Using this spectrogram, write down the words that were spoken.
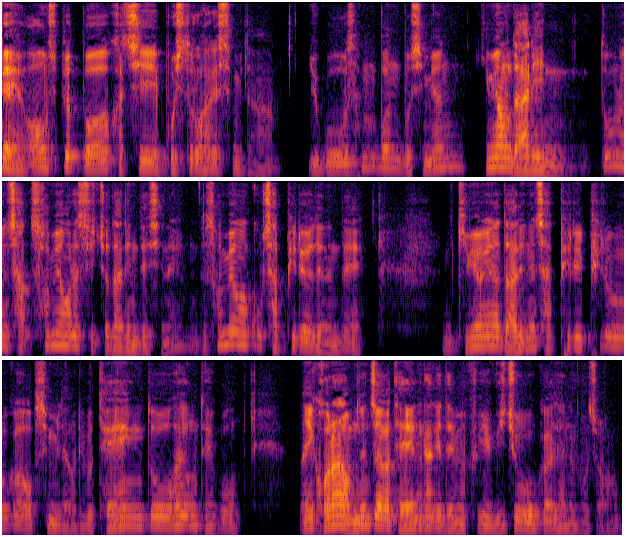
네, 어음수표법 같이 보시도록 하겠습니다. 요거 3번 보시면 기명 날인 또는 자- 서명을 할 수 있죠. 날인 대신에. 근데 서명은 꼭 자필해야 되는데 기명이나 날인은 자필일 필요가 없습니다. 그리고 대행도 허용되고 만약 권한 없는 자가 대행을 하게 되면 그게 위조가 되는 거죠.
